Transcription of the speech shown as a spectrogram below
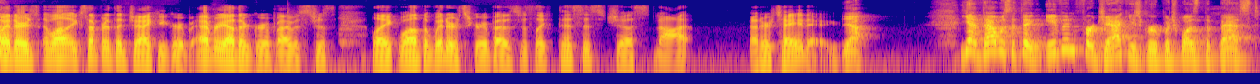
winners, well, except for the Jackie group, every other group, I was just like, well, the winners group, I was just like, this is just not entertaining. yeah, Yeah, that was the thing. Even for Jackie's group, which was the best,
